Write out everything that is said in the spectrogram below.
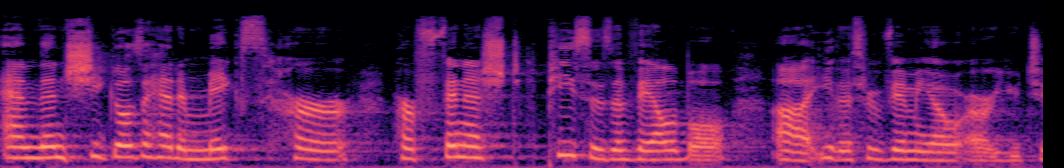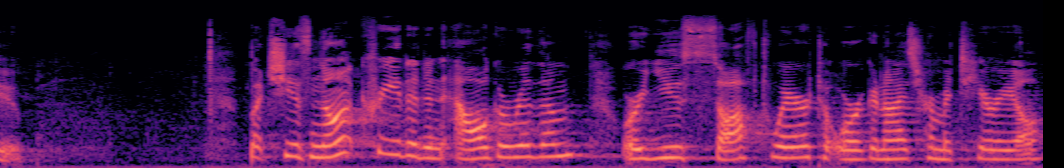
And then she goes ahead and makes her her finished pieces available uh, either through Vimeo or YouTube. But she has not created an algorithm or used software to organize her material.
